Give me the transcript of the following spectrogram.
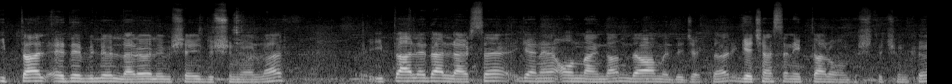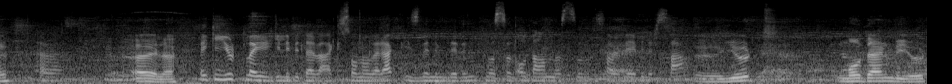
iptal edebilirler öyle bir şey düşünüyorlar. E, İptal ederlerse gene online'dan devam edecekler. Geçen sene iptal olmuştu çünkü. Evet. Öyle. Peki yurtla ilgili bir de belki son olarak izlenimlerin nasıl, odan nasıl söyleyebilirsen. Ee, Yurt modern bir yurt,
